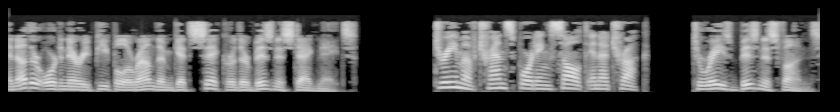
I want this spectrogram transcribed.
and other ordinary people around them get sick or their business stagnates. Dream of transporting salt in a truck. To raise business funds.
